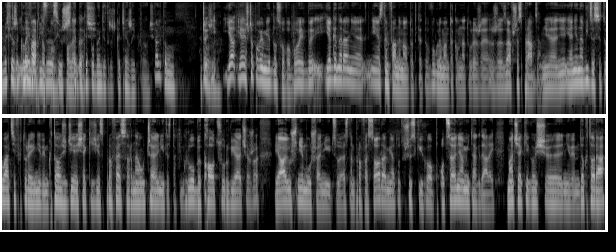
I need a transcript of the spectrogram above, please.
Myślę, że kolejny biznes po- już tego polegać. typu będzie troszeczkę ciężej pchnąć, ale to Znaczy, ja, ja jeszcze powiem jedno słowo, bo jakby ja generalnie nie jestem fanem autorytetów. W ogóle mam taką naturę, że, że zawsze sprawdzam. Nie, nie, ja nienawidzę sytuacji, w której, nie wiem, ktoś gdzieś, jakiś jest profesor na uczelni, to jest taki gruby kocur, wiecie, że ja już nie muszę nic, jestem profesorem, ja tu wszystkich oceniam i tak dalej. Macie jakiegoś, e, nie wiem, doktora,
